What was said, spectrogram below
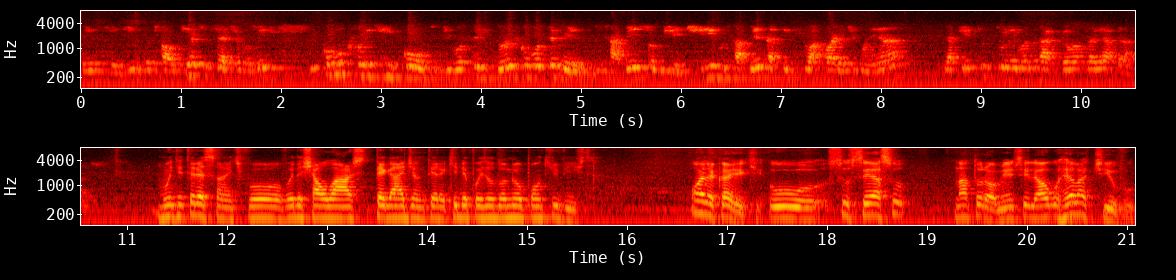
bem decidida, eu te falo, o que é sucesso para vocês? E como que foi esse encontro de vocês dois com você mesmo? De saber seu objetivo, saber daquele que tu acorda de manhã e daquele que tu levando da cama para ir atrás. Muito interessante. Vou, vou deixar o Lars pegar a dianteira aqui, depois eu dou meu ponto de vista. Olha, Kaique, o sucesso, naturalmente, ele é algo relativo.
